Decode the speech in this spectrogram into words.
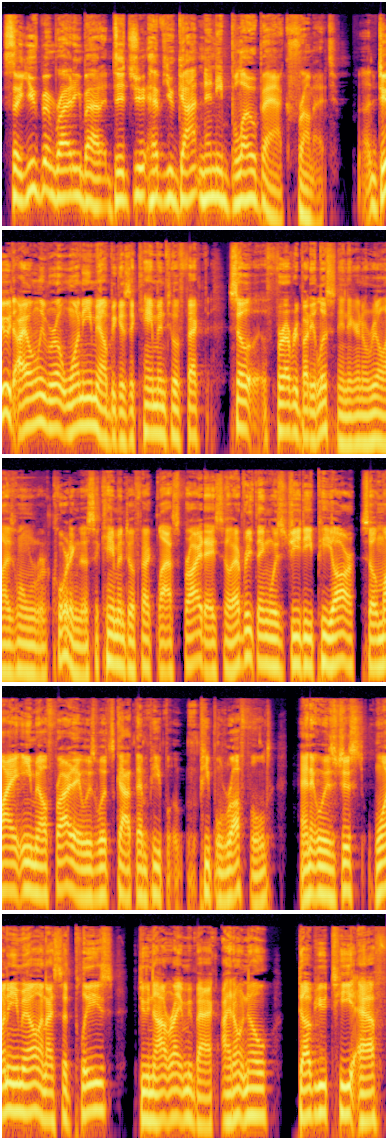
so you've been writing about it. Did you, have you gotten any blowback from it? Uh, Dude, I only wrote one email because it came into effect. So, for everybody listening, they're going to realize when we're recording this, it came into effect last Friday. So everything was GDPR. So my email Friday was what's got them people people ruffled, and it was just one email. And I said, please do not write me back. I don't know WTF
